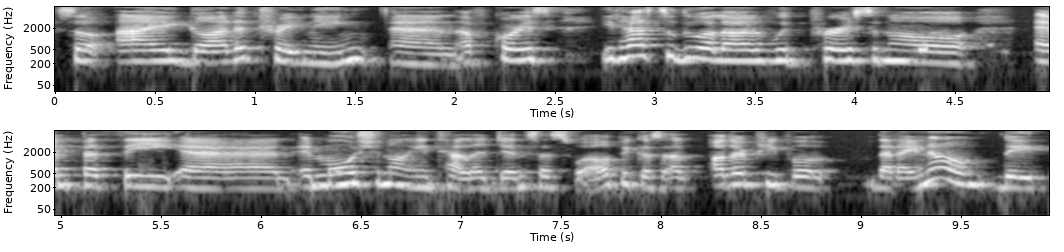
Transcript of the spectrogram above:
So I got a training, and of course, it has to do a lot with personal empathy and emotional intelligence as well. Because other people that I know, they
